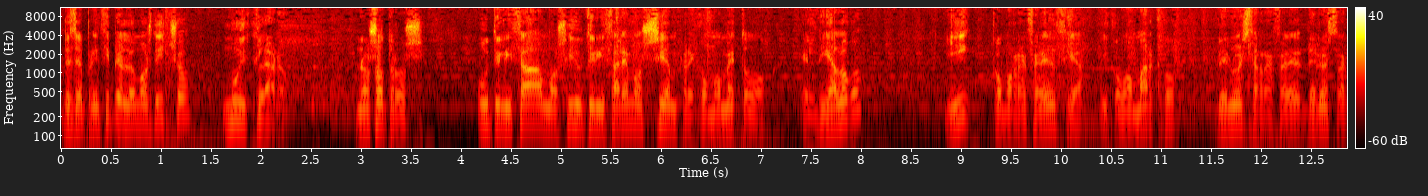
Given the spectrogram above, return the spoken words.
desde el principio lo hemos dicho muy claro. Nosotros utilizábamos y utilizaremos siempre como método el diálogo y como referencia y como marco de, nuestra, de, nuestra,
